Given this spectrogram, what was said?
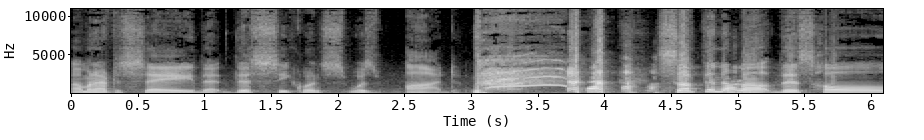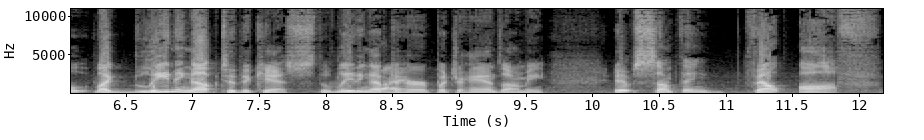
I'm gonna have to say that this sequence was odd. Something about this whole like leading up to the kiss, the leading up to her, put your hands on me. It something felt off.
